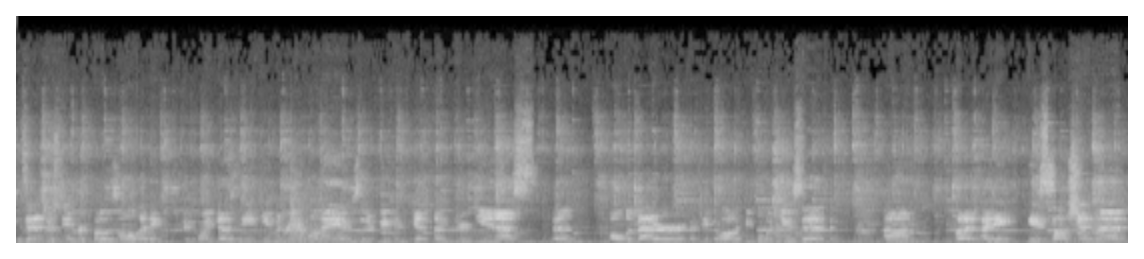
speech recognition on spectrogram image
it's an interesting proposal. I think Bitcoin does need human readable names, and if we can get them through DNS, then all the better. I think a lot of people would use it. Um, but I think the assumption that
